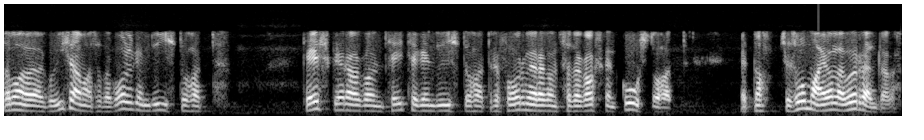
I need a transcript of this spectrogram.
samal ajal kui Isamaa sada kolmkümmend viis tuhat, Keskerakond seitsekümmend viis tuhat, Reformierakond sada kakskümmend kuus tuhat. et noh, see summa ei ole võrreldav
